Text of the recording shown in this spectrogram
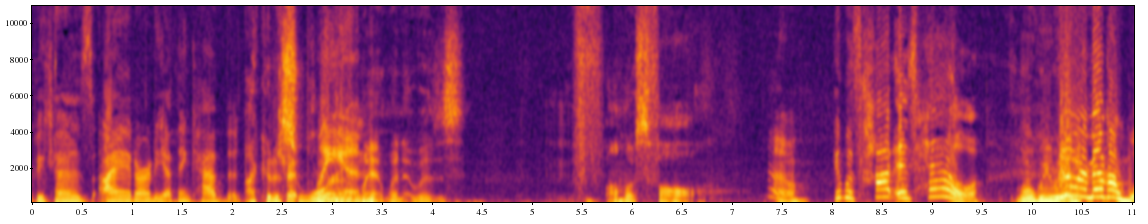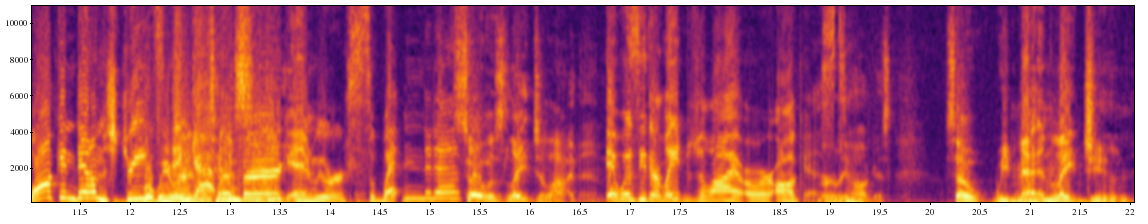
because I had already, I think, had the I could have sworn planned. we went when it was f- almost fall. No, it was hot as hell. Well, we were You don't in, remember walking down the streets we were in in Gatlinburg and we were sweating to death? so it was late July then. it was either late July or August. early August. So we met in late June,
